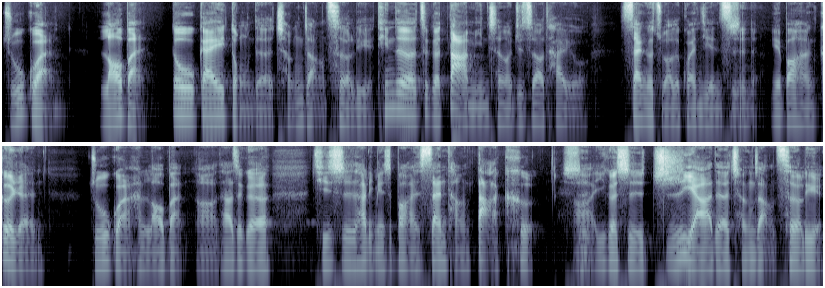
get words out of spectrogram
主管、老板都该懂的成长策略”。听着这个大名称，我就知道它有三个主要的关键字。是的，因为包含个人。主管和老板啊，它这个其实它里面是包含三堂大课啊，一个是职涯的成长策略，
